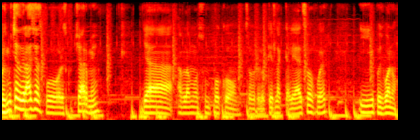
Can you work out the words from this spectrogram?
Pues muchas gracias por escucharme. Ya hablamos un poco sobre lo que es la calidad del software. Y pues bueno,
